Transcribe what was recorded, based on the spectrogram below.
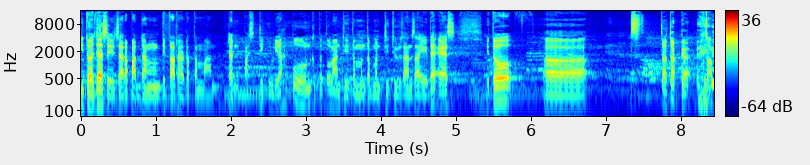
itu aja sih cara pandang kita terhadap teman. Dan pas di kuliah pun kebetulan di teman-teman di jurusan saya ITS itu eh, Cocok gak? Co-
